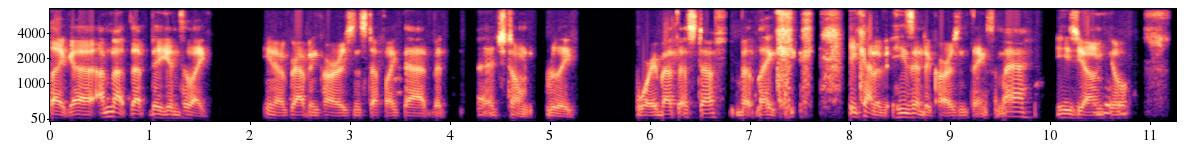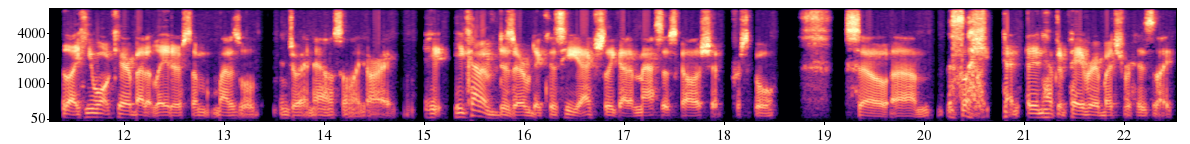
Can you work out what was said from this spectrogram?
like uh, I'm not that big into like you know grabbing cars and stuff like that, but I just don't really worry about that stuff. But like he kind of he's into cars and things. I'm eh, he's young. Mhm. He'll like he won't care about it later, so might as well enjoy it now. So I'm like, all right, he he kind of deserved it because he actually got a massive scholarship for school. So um, it's like I I didn't have to pay very much for his like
